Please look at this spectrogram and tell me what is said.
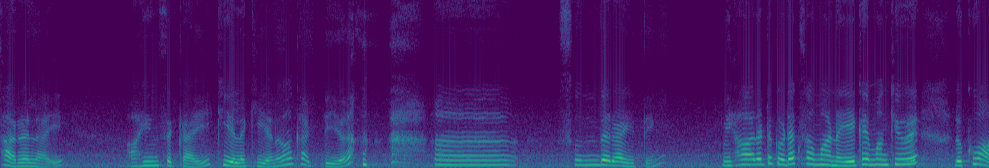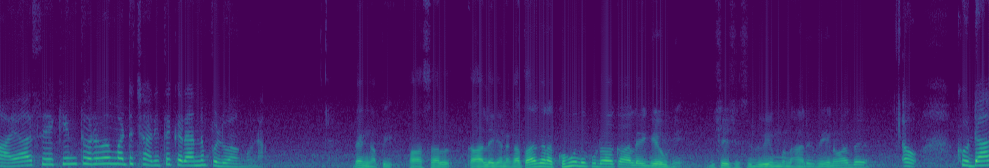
සරලයි අහිංසකයි කියලා කියනවා කට්ටිය. සුන්දරයි ඉතින්. විහාරට ගොඩක් සමානයි. ඒකයි මං කිව්වේ ලොකු ආයාසයකින් තොරව මට චරිත කරන්න පුළුවන් වුණා. දැන් අපි පාසල් කාලය ගැන කතා කරා කොහොමද කුඩා කාලය ගෙවුනේ? විශේෂ සිදුවීම් මොන හරි තියෙනවද? ඔව් කුඩා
